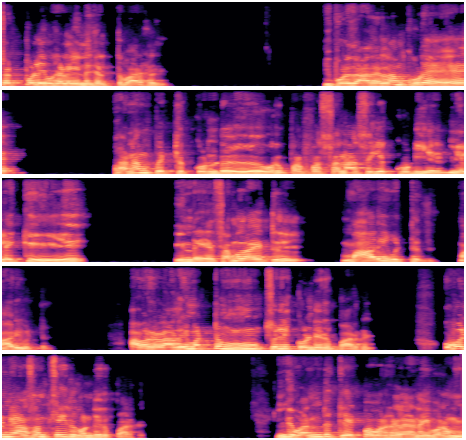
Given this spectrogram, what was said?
சொற்பொழிவுகளை நிகழ்த்துவார்கள். இப்பொழுது அதெல்லாம் கூட பணம் பெற்றுக்கொண்டு ஒரு ப்ரொஃபஷனாக செய்யக்கூடிய நிலைக்கு இன்றைய சமுதாயத்தில் மாறிவிட்டது மாறிவிட்டது. அவர்கள் அதை மட்டும் சொல்லிக் கொண்டிருப்பார்கள். உபன்யாசம் செய்து கொண்டிருப்பார்கள். இங்கு வந்து கேட்பவர்கள் அனைவரும்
